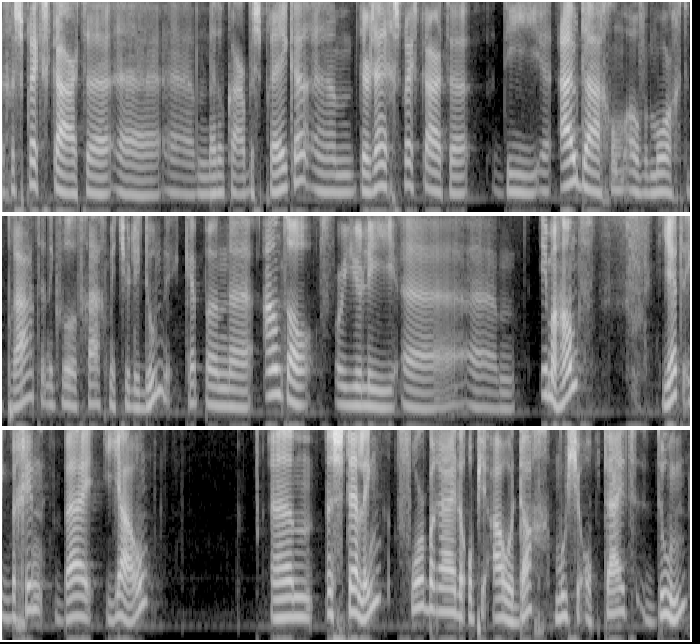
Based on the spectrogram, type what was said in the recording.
gesprekskaarten uh, met elkaar bespreken. Um, er zijn gesprekskaarten die uitdagen om over morgen te praten. En ik wil dat graag met jullie doen. Ik heb een uh, aantal voor jullie uh, um, in mijn hand. Jet, ik begin bij jou. Um, een stelling. Voorbereiden op je oude dag moet je op tijd doen.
